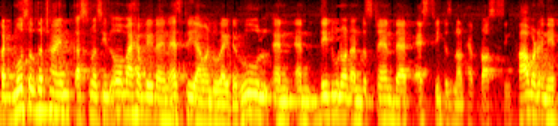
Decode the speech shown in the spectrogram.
But most of the time customers say oh i have data in s3 i want to write a rule and and they do not understand that s3 does not have processing power in it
